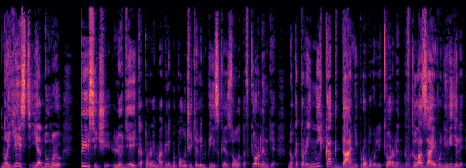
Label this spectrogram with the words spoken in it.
Но есть, я думаю, тысячи людей, которые могли бы получить олимпийское золото в керлинге, но которые никогда не пробовали керлинг, в глаза его не видели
